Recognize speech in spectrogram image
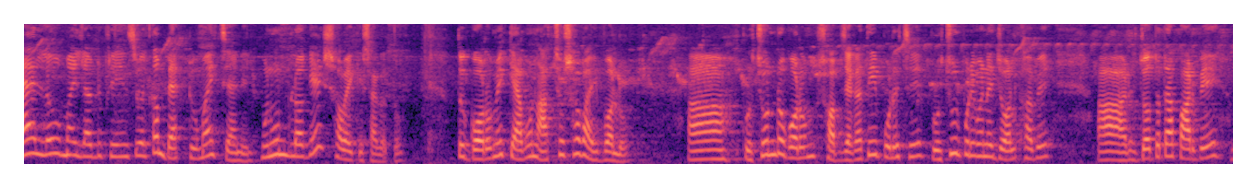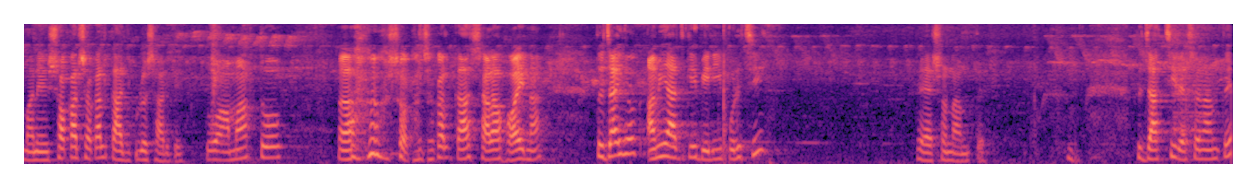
Hello my lovely friends welcome back to my channel Munmun ব্লগে সবাইকে স্বাগত। তো গরমে কেমন আছো সবাই, বলো? প্রচণ্ড গরম, সব জায়গাতেই পড়েছে, প্রচুর পরিমাণে জল খাবে, আর যতটা পারবে মানে সকাল সকাল কাজগুলো সারবে। তো আমার তো সকাল সকাল কাজ সারা হয় না। তো যাই হোক, আমি আজকে বেরিয়ে পড়েছি রেশন আনতে। তো যাচ্ছি রেশন আনতে,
